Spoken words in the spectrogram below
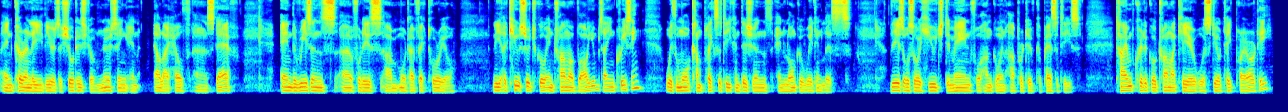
And currently, there's a shortage of nursing and allied health uh, staff. And the reasons uh, for this are multifactorial. The acute surgical and trauma volumes are increasing with more complexity conditions and longer waiting lists. There is also a huge demand for ongoing operative capacities. Time critical trauma care will still take priority,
